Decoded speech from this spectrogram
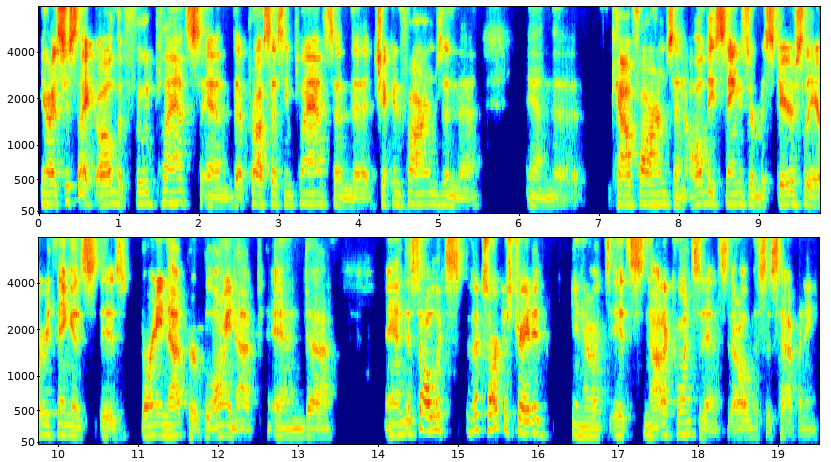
you know it's just like all the food plants and the processing plants and the chicken farms and the and the cow farms and all these things are mysteriously everything is is burning up or blowing up. And uh and this all looks looks orchestrated. You know it's it's not a coincidence that all this is happening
